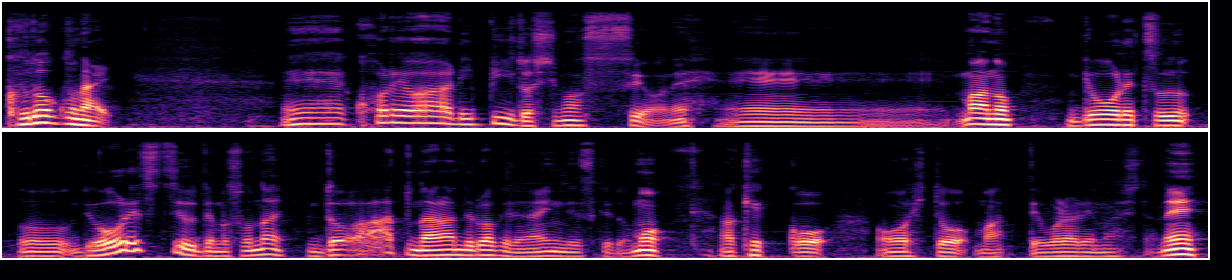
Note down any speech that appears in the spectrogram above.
くどくない。えー、これはリピートしますよね。えー、まあ、あの、行列、行列っていうでもそんなにドワーッと並んでるわけじゃないんですけども、あ結構人待っておられましたね。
